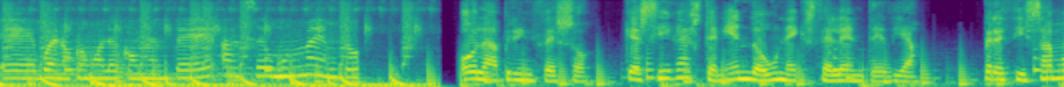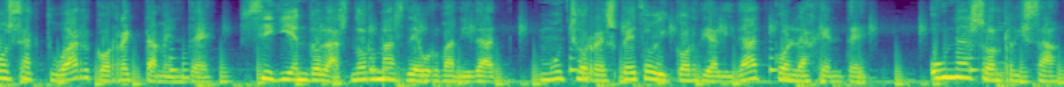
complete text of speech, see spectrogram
eh, bueno, como le comenté hace un momento, Hola princeso, que sigas teniendo un excelente día. Precisamos actuar correctamente, siguiendo las normas de urbanidad, mucho respeto y cordialidad con la gente. Una sonrisa,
